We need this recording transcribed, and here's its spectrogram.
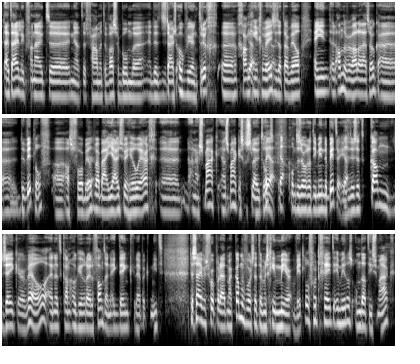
uiteindelijk vanuit eh, inderdaad het verhaal met de wasserbomben. en Dus daar is ook weer een teruggang Ja, in geweest. ja. Dat daar wel. En je, een ander, we hadden laatst ook eh, de witlof eh, als voorbeeld. Waarbij juist weer heel erg eh, aan, haar smaak, aan smaak is gesleuteld. Ja, ja. Om te zorgen dat die minder bitter is. Ja. Dus het kan zeker wel. En het kan ook heel relevant zijn. Ik denk, daar heb ik niet de cijfers voor paraat. Maar ik kan me voorstellen dat er misschien meer witlof wordt gegeten inmiddels. Omdat die smaak eh,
